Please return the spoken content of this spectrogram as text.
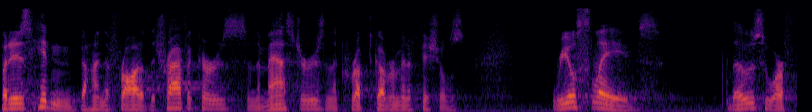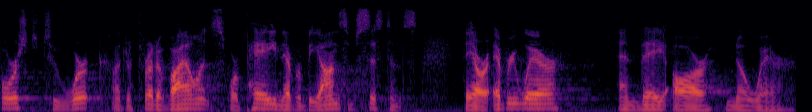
But it is hidden behind the fraud of the traffickers and the masters and the corrupt government officials. Real slaves, those who are forced to work under threat of violence for pay never beyond subsistence, they are everywhere and they are nowhere.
